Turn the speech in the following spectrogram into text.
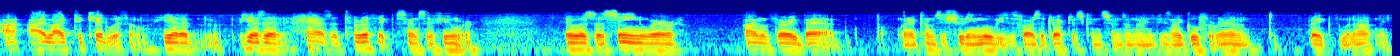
I, I like to kid with him. He had a, he has a has a terrific sense of humor. There was a scene where I'm very bad when it comes to shooting movies, as far as the director's concerned, sometimes because I goof around to break the monotony.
